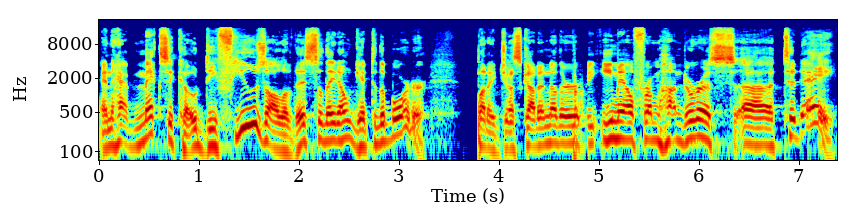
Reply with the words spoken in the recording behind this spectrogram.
and have Mexico defuse all of this so they don't get to the border. But I just got another email from Honduras uh, today.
